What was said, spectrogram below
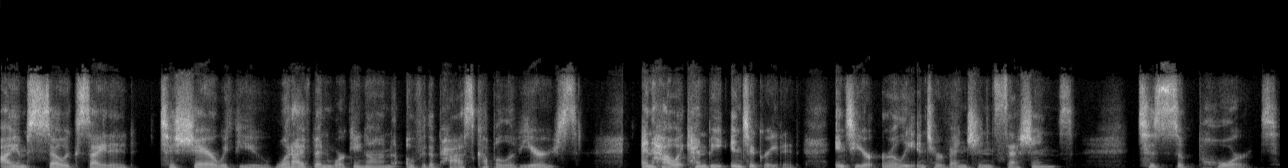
I am so excited to share with you what I've been working on over the past couple of years and how it can be integrated into your early intervention sessions to support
